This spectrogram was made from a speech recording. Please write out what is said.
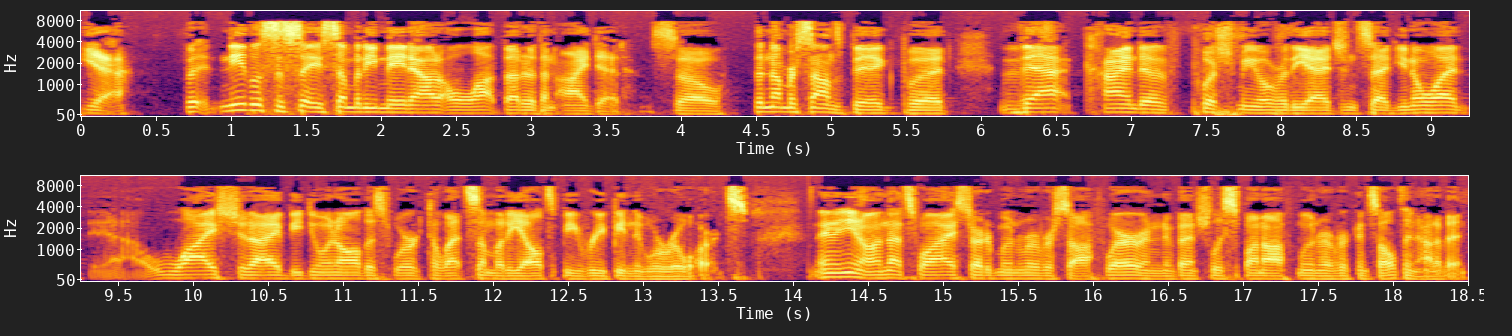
Yeah. But needless to say, somebody made out a lot better than I did. So the number sounds big, but that kind of pushed me over the edge and said, you know what? Why should I be doing all this work to let somebody else be reaping the rewards? And you know, and that's why I started Moon River Software and eventually spun off Moon River Consulting out of it.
